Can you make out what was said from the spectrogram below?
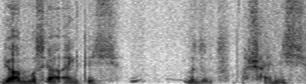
ja, muss ja eigentlich, also wahrscheinlich,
